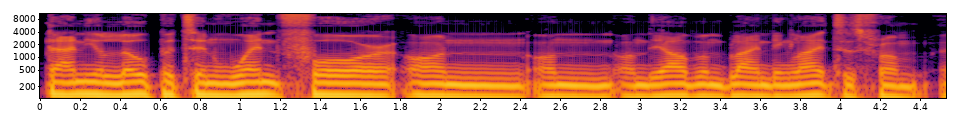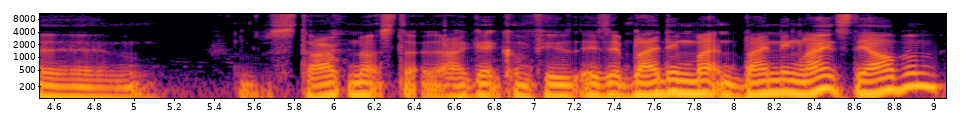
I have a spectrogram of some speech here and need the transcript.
Daniel Lopatin went for on on on the album Blinding Lights is from um, Star not Star, I get confused. Is it Blinding Blinding Lights the album?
